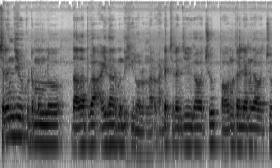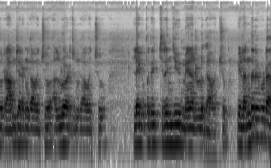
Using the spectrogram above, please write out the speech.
చిరంజీవి కుటుంబంలో దాదాపుగా ఐదారు మంది హీరోలు ఉన్నారు. అంటే చిరంజీవి కావచ్చు పవన్ కళ్యాణ్ కావచ్చు రామ్ చరణ్ కావచ్చు అల్లు అర్జున్ కావచ్చు లేకపోతే చిరంజీవి మేనల్లు కావచ్చు. వీళ్ళందరూ కూడా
